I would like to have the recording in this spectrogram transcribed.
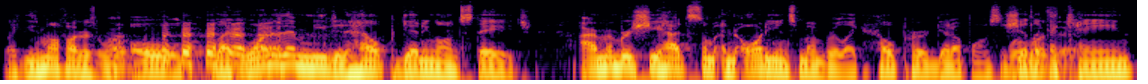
Like these motherfuckers were old. like one of them needed help getting on stage. I remember she had some an audience member like help her get up on stage. She had What like a was it? cane.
